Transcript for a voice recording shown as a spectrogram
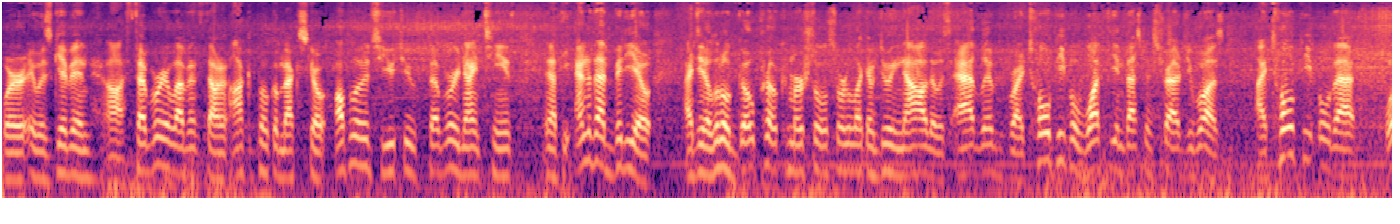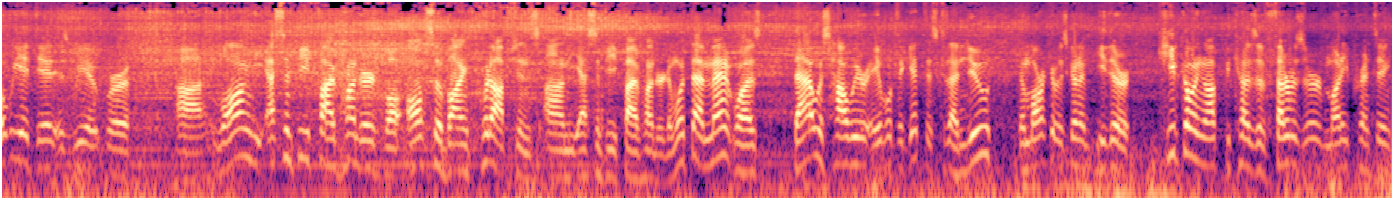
where it was given uh, February 11th down in Acapulco, Mexico, uploaded to YouTube February 19th. And at the end of that video, I did a little GoPro commercial, sort of like I'm doing now, that was ad-libbed, where I told people what the investment strategy was. I told people that what we had did is we were uh, long the S&P 500 while also buying put options on the S&P 500. And what that meant was that was how we were able to get this because I knew the market was going to either keep going up because of Federal Reserve money printing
